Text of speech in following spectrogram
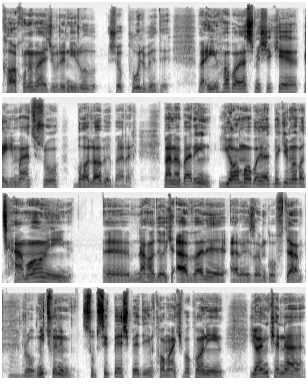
کارخونه مجبور نیروشو پول بده. و اینها باعث میشه که قیمت رو بالا ببره. بنابراین یا ما باید بگیم آقا تمام این نهادهایی که اول عرایزم گفتم بله. رو می‌تونیم سوبسید بهش بدیم کمک بکنیم یا اینکه نه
